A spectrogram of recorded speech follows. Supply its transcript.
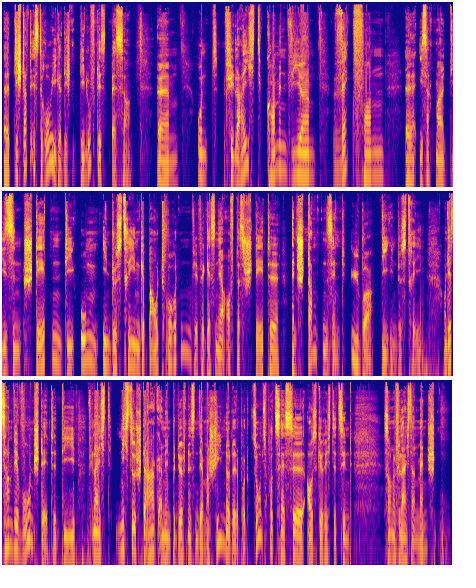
Äh, die Stadt ist ruhiger, die, die Luft ist besser. Ähm, und vielleicht kommen wir weg von äh, ich sag mal, diesen Städten, die um Industrien gebaut wurden. Wir vergessen ja oft, dass Städte entstanden sind über die Industrie. Und jetzt haben wir Wohnstädte, die vielleicht nicht so stark an den Bedürfnissen der Maschinen oder der Produktionsprozesse ausgerichtet sind, sondern vielleicht an Menschen.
